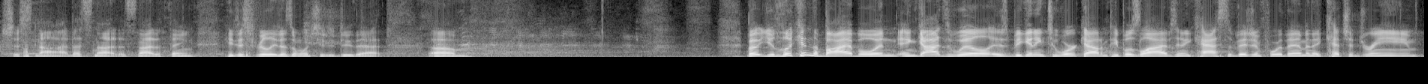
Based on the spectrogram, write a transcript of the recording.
it's just not. That's not that's not a thing. He just really doesn't want you to do that. Um, but you look in the Bible, and, and God's will is beginning to work out in people's lives, and He casts a vision for them, and they catch a dream.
